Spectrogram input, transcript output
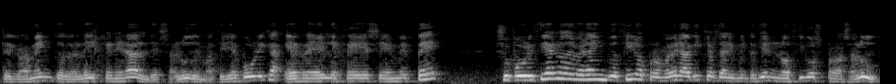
Reglamento de la Ley General de Salud en Materia Pública, RLGSMP, su publicidad no deberá inducir o promover hábitos de alimentación nocivos para la salud.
